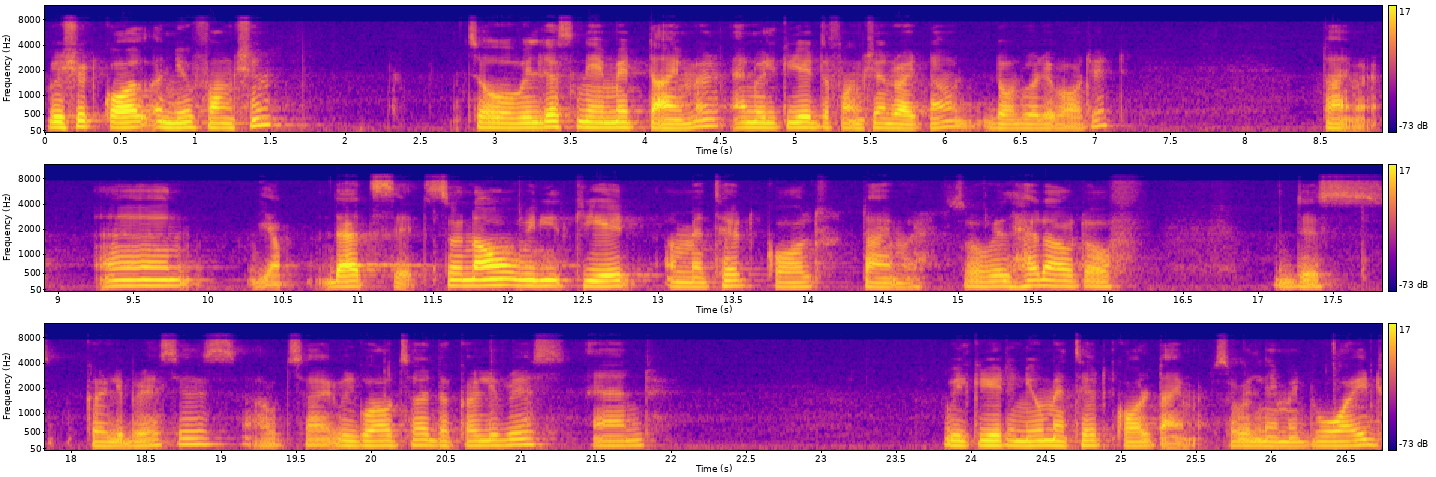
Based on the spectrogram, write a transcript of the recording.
We should call a new function. So, we will just name it timer and we will create the function right now do not worry about it timer and yep that is it. So, now we will create a method called timer. So, we will head out of this curly braces outside we will go outside the curly brace and we will create a new method called timer. So, we will name it void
